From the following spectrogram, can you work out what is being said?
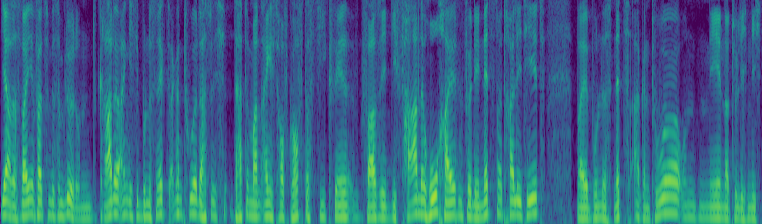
ja, das war jedenfalls ein bisschen blöd. Und gerade eigentlich die Bundesnetzagentur, da hatte, ich, da hatte man eigentlich drauf gehofft, dass die quasi die Fahne hochhalten für die Netzneutralität, weil Bundesnetzagentur und nee, natürlich nicht.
